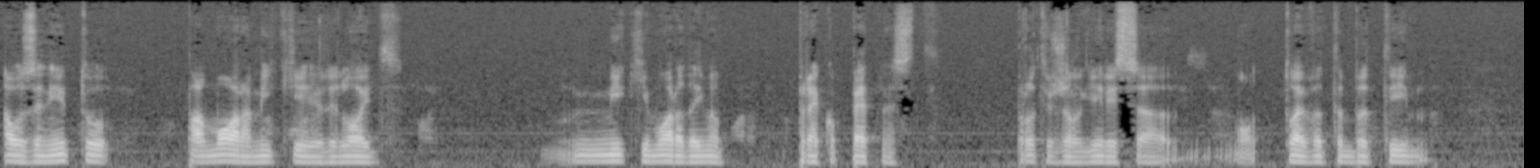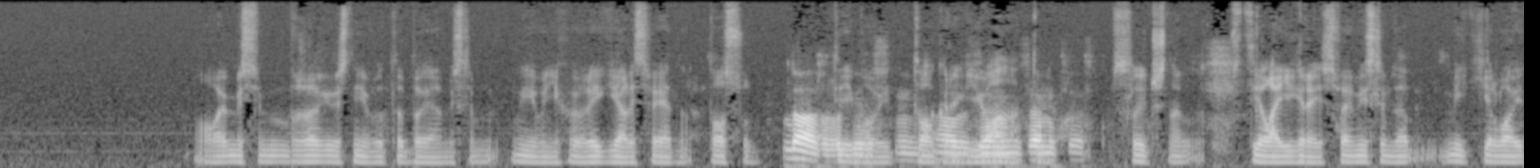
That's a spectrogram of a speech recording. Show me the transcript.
a u Zenitu pa mora Miki ili Lloyd Miki mora da ima preko 15 protiv Žalgirisa no, to je VTB tim Ovaj, mislim, Žalgiris nije VTB, ja mislim, nije u njihovoj ligi, ali svejedno, to su da, timovi tog regiona, slična stila igre i sve, mislim da Miki Lloyd.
